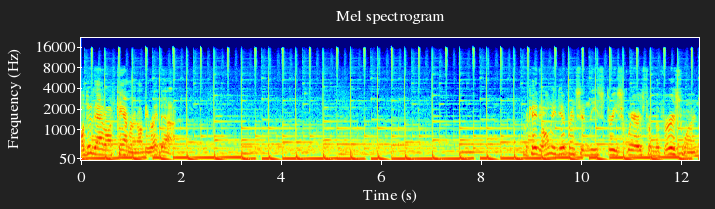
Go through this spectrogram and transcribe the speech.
I'll do that off camera and I'll be right back. Okay, the only difference in these three squares from the first one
